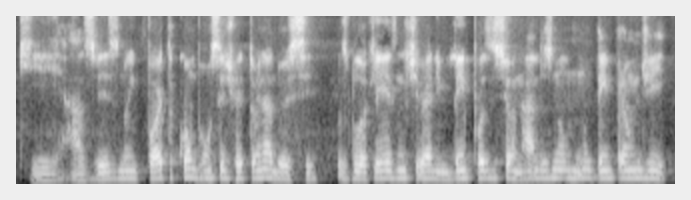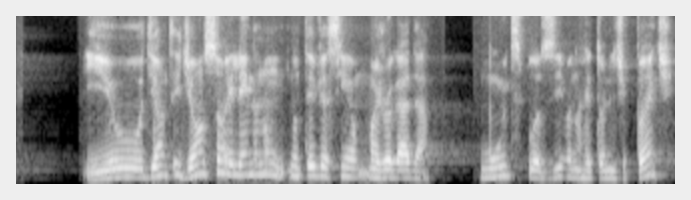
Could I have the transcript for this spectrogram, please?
que às vezes não importa quão bom seja o retornador, se os bloqueios não estiverem bem posicionados, não, não tem para onde ir. E o Deontay Johnson, ele ainda não, não teve assim uma jogada muito explosiva no retorno de punch,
